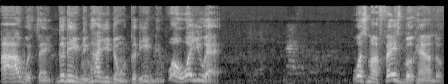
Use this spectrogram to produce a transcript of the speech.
I, I would think. Good evening. How you doing? Good evening. Whoa, where you at? What's my Facebook handle?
